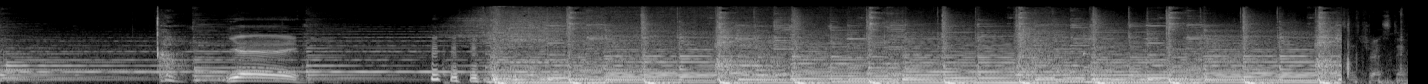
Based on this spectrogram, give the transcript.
Yay! Interesting.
